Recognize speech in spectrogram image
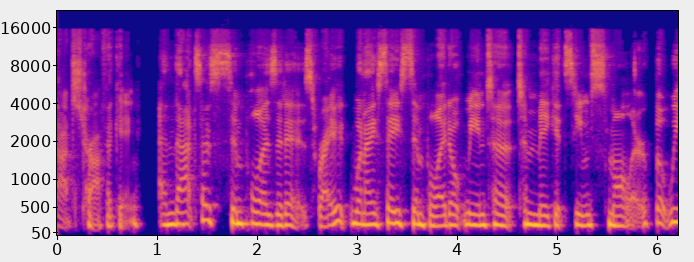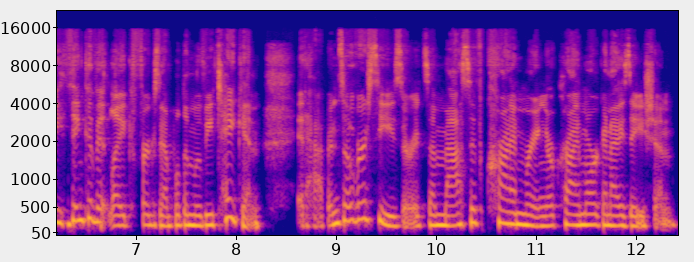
that's trafficking and that's as simple as it is right when i say simple i don't mean to to make it seem smaller but we think of it like for example the movie taken it happens overseas or it's a massive crime ring or crime organization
